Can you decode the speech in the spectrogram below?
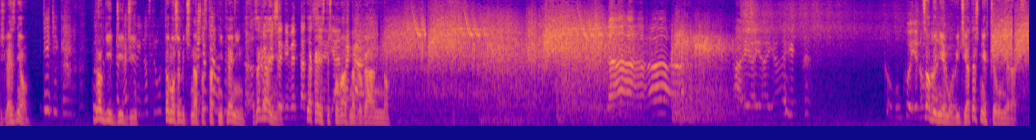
Źle z nią. Drogi Gigi, To może być nasz ostatni trening. Zagrajmy. Jaka jesteś poważna, droga Anno. Co by nie mówić, ja też nie chcę umierać.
